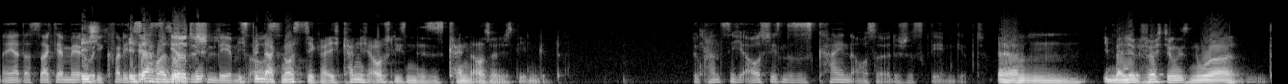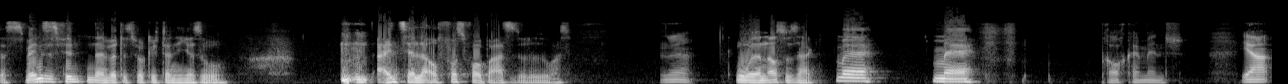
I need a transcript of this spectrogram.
Naja, das sagt ja mehr über die Qualität ich des so, ich irdischen bin, Lebens ich bin aus. Agnostiker. Ich kann nicht ausschließen, dass es kein außerirdisches Leben gibt. Du kannst nicht ausschließen, dass es kein außerirdisches Leben gibt. Ähm, meine Befürchtung ist nur, dass wenn sie es finden, dann wird es wirklich dann hier so Einzeller auf Phosphorbasis oder sowas. Ja, Wo man dann auch so sagt, meh, meh. braucht kein Mensch. Ja,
